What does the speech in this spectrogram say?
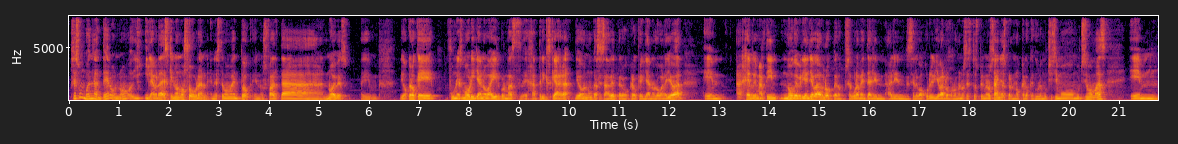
pues, es un buen delantero, ¿no? Y, y la verdad es que no nos sobran en este momento. eh, nos falta nueves. Eh, yo creo que Funes Mori ya no va a ir por más eh, hat-tricks que haga. Digo, nunca se sabe, pero creo que ya no lo van a llevar. Eh, a Henry Martín no deberían llevarlo, pero seguramente a alguien, a alguien se le va a ocurrir llevarlo por lo menos estos primeros años, pero no creo que dure muchísimo, muchísimo más. Eh,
